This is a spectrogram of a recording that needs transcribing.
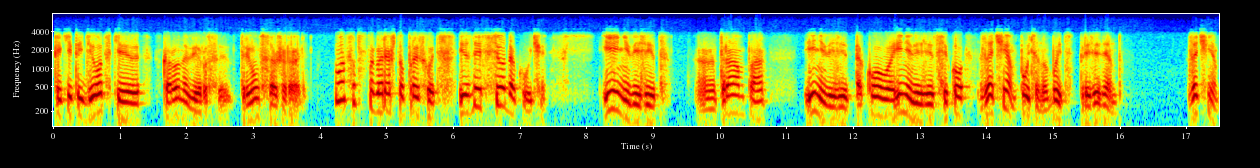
Какие-то идиотские коронавирусы. Триумф сожрали. Вот, собственно говоря, что происходит. И здесь все до кучи. И не визит э, Трампа, и не визит такого, и не визит всякого. Зачем Путину быть президентом? Зачем?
